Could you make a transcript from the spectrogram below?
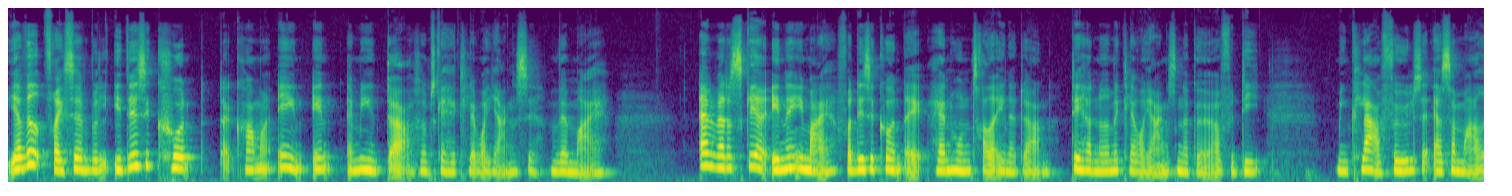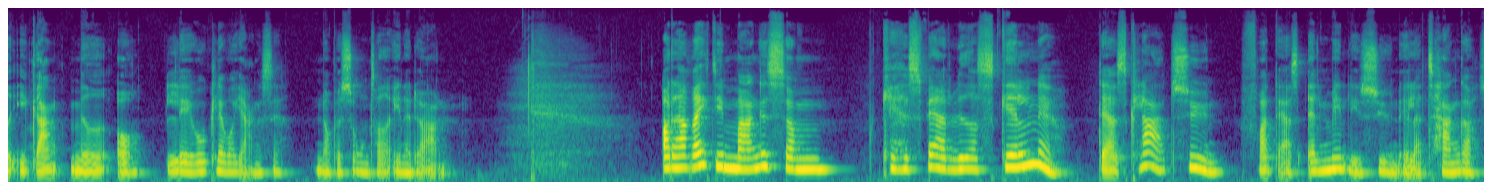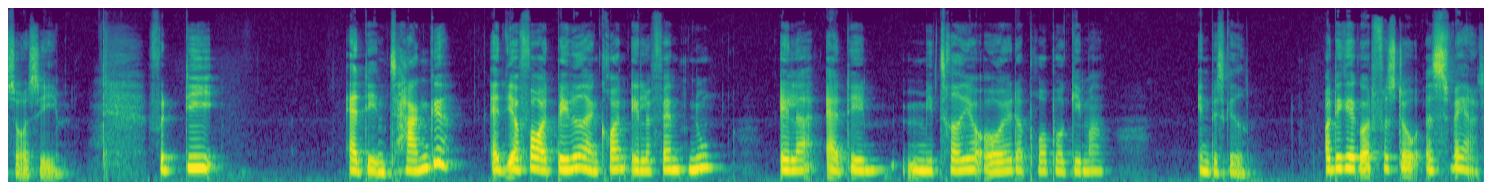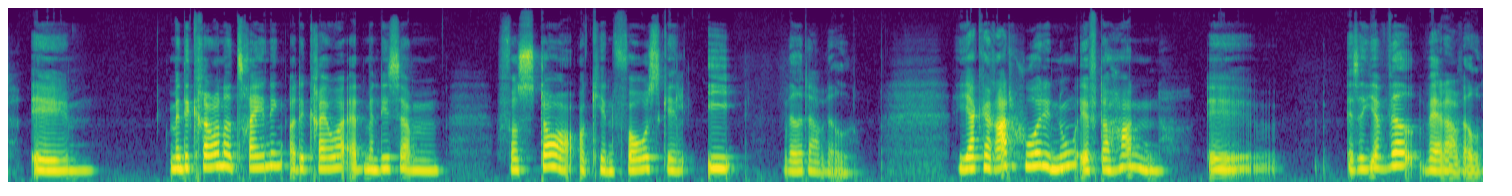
Jeg ved for eksempel, i det sekund, der kommer en ind af min dør, som skal have klaverjance ved mig, alt hvad der sker inde i mig fra det sekund af, han hun træder ind ad døren, det har noget med klaverjancen at gøre, fordi min klar følelse er så meget i gang med at lave klaverjance, når personen træder ind ad døren. Og der er rigtig mange, som kan have svært ved at skælne deres klart syn fra deres almindelige syn eller tanker, så at sige. Fordi er det en tanke, at jeg får et billede af en grøn elefant nu, eller er det mit tredje øje, der prøver på at give mig en besked? Og det kan jeg godt forstå er svært. Øh, men det kræver noget træning, og det kræver, at man ligesom forstår og kender forskel i, hvad der er hvad. Jeg kan ret hurtigt nu efterhånden, øh, altså jeg ved, hvad der er hvad.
